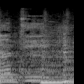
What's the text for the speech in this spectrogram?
lundi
